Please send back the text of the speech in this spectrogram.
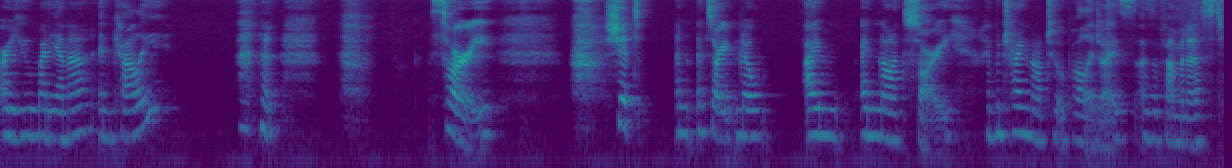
Are you Mariana and Callie? sorry. Shit. I'm, I'm sorry. No, I'm I'm not sorry. I've been trying not to apologize as a feminist.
